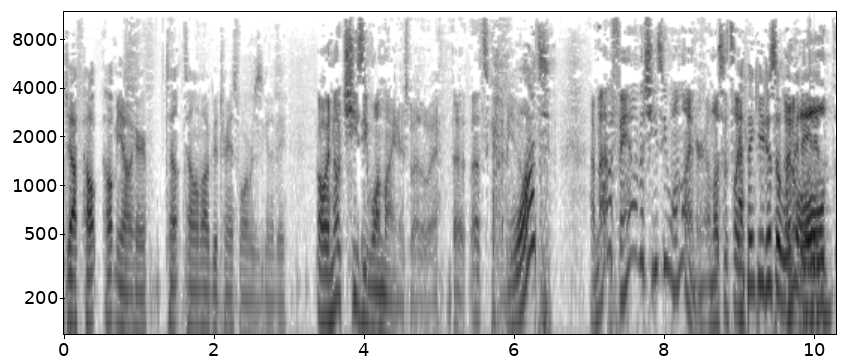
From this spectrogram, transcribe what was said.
Jeff, help help me out here. Tell tell him how good Transformers is going to be. Oh, and no cheesy one-liners, by the way. That, that's got to be. What? I'm not a fan of the cheesy one-liner unless it's like I think you just an eliminated. old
